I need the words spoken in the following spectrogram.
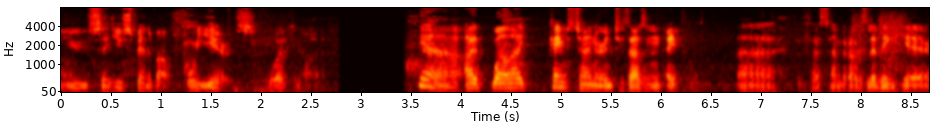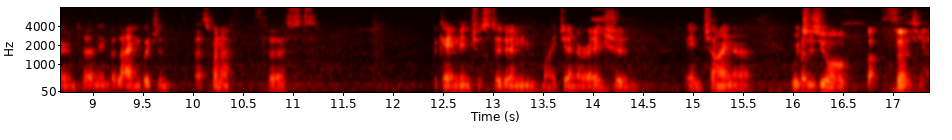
you said you spent about four years working on it. Yeah, I well, I came to China in 2008 for the, uh, for the first time, but I was living here and learning the language, and that's when I first became interested in my generation in China. Which But- is your about 30 now,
